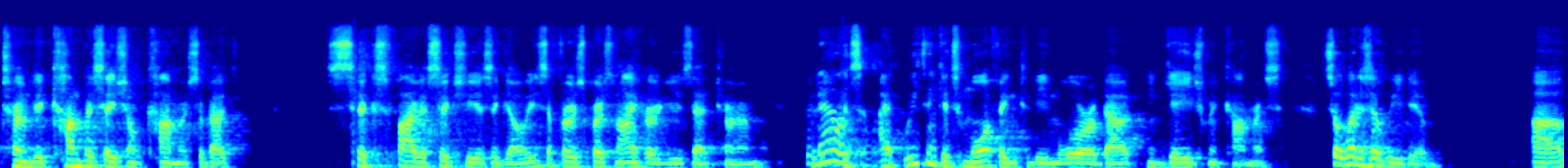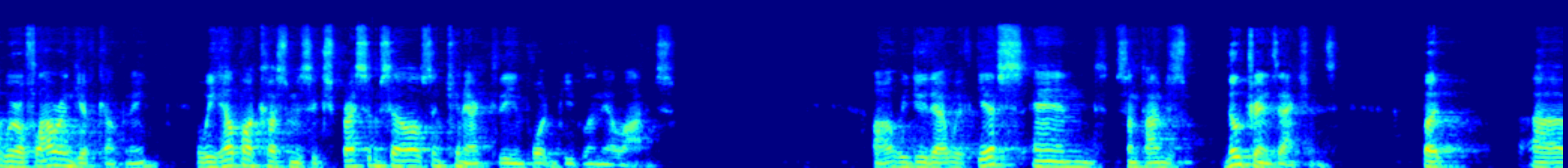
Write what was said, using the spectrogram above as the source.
termed it conversational commerce about six, five or six years ago. He's the first person I heard use that term. But now it's I, we think it's morphing to be more about engagement commerce. So what is it we do? Uh, we're a flower and gift company. We help our customers express themselves and connect to the important people in their lives. Uh, we do that with gifts and sometimes no transactions. But uh,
